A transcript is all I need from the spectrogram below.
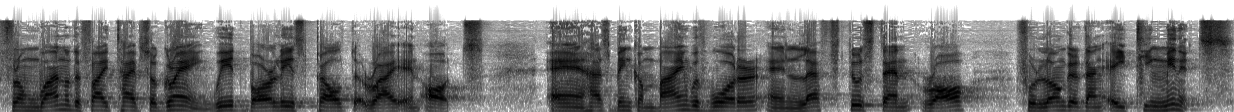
from one of the five types of grain wheat, barley, spelt, rye, and oats and has been combined with water and left to stand raw for longer than 18 minutes,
